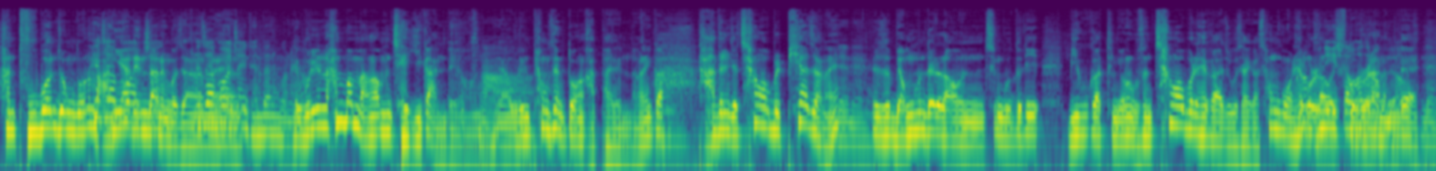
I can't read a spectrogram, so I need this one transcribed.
한 두 번 정도는 망해야 된다는 거잖아요. 회자 부활전이 된다는 거네요. 우리는 한 번 망하면 재기가 안 돼요. 그냥 우리는 평생 동안 갚아야 된다. 그러니까 아. 다들 이제 창업을 피하잖아요. 네네네. 그래서 명문대를 나온 친구들이 미국 같은 경우는 우선 창업을 해가지고 자기가 성공을 해보려고 시도를 하는데 네네.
